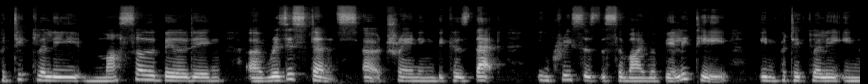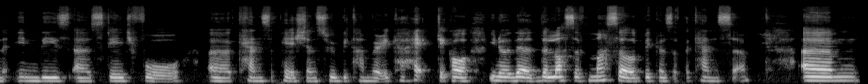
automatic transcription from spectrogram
particularly muscle building, uh, resistance uh, training, because that increases the survivability in particularly in in these uh, stage four uh, cancer patients who become very cachectic or you know the the loss of muscle because of the cancer. Um,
